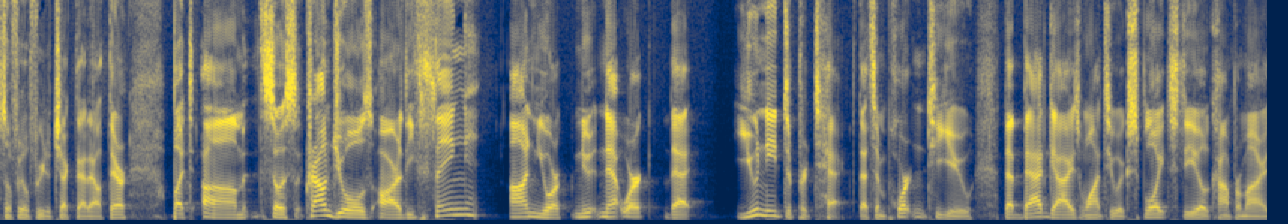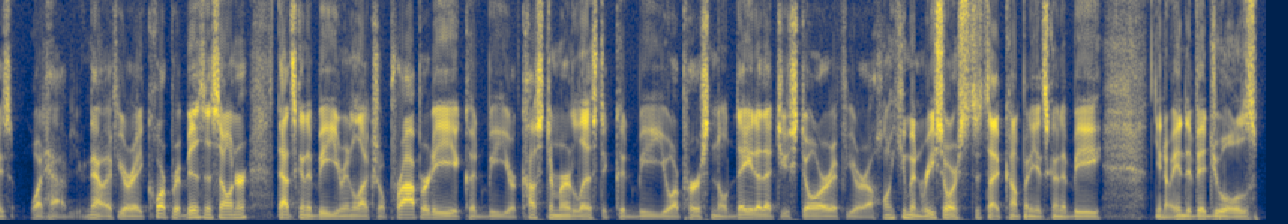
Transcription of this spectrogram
So feel free to check that out there. But um, so crown jewels are the thing on your network that you need to protect that's important to you that bad guys want to exploit, steal, compromise, what have you. Now, if you're a corporate business owner, that's going to be your intellectual property. It could be your customer list. It could be your personal data that you store. If you're a human resources type company, it's going to be, you know, individuals'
